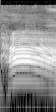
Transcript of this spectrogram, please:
Ha!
